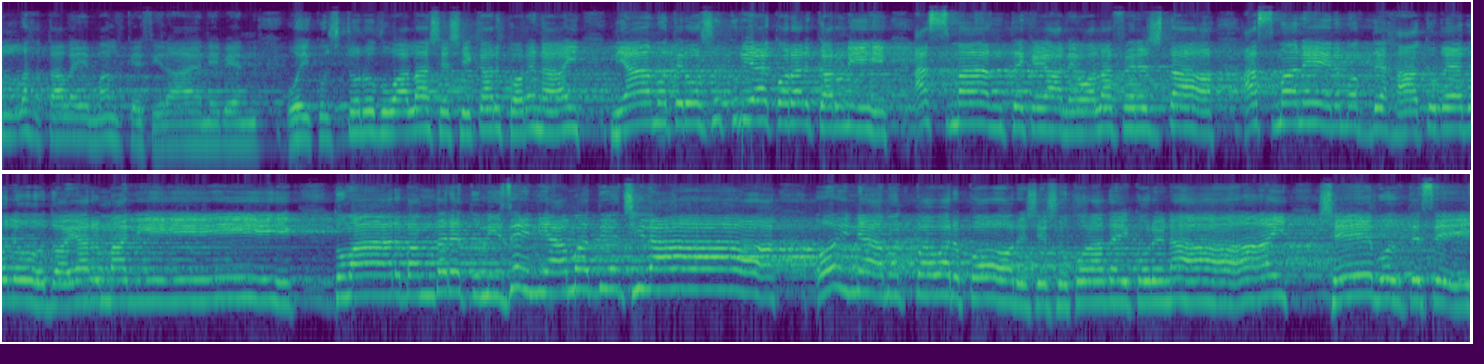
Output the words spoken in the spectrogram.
আল্লাহ তাআলা এই মালকে ফিরায় নেবেন। ওই কুষ্ঠরোগওয়ালা সে স্বীকার করে নাই। নিয়ামতের অশুক্রিয়া করার কারণে আসমান থেকে আনেওয়ালা ফেরেশতা আসমানের মধ্যে হাত উঠে বলে দয়ার মালিক, তোমার বান্দারে তুমি যে নিয়ামত দিয়েছিলা ওই নিয়ামত পাওয়ার পর সে শুকর আদায় করে নাই। সে বলতেছে, এই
